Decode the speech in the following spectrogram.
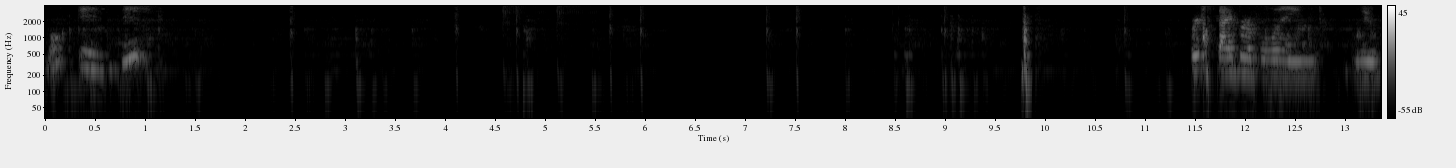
what is this? We're cyberbullying blue.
